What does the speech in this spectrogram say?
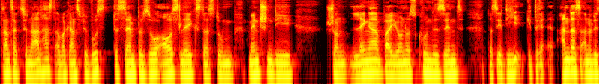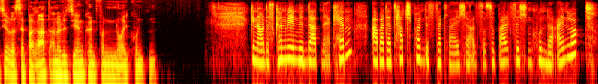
transaktional hast, aber ganz bewusst das Sample so auslegst, dass du Menschen, die schon länger bei Jonas Kunde sind, dass ihr die anders analysieren oder separat analysieren könnt von Neukunden. Genau, das können wir in den Daten erkennen, aber der Touchpoint ist der gleiche. Also sobald sich ein Kunde einloggt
